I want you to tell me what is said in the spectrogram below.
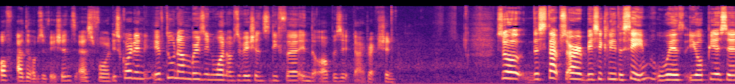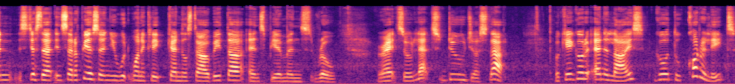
of other observations. As for discordant, if two numbers in one observations differ in the opposite direction. So the steps are basically the same with your Pearson. It's just that instead of Pearson, you would want to click Kendall's tau beta and Spearman's rho. Right, so let's do just that. Okay, go to analyze, go to correlate.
